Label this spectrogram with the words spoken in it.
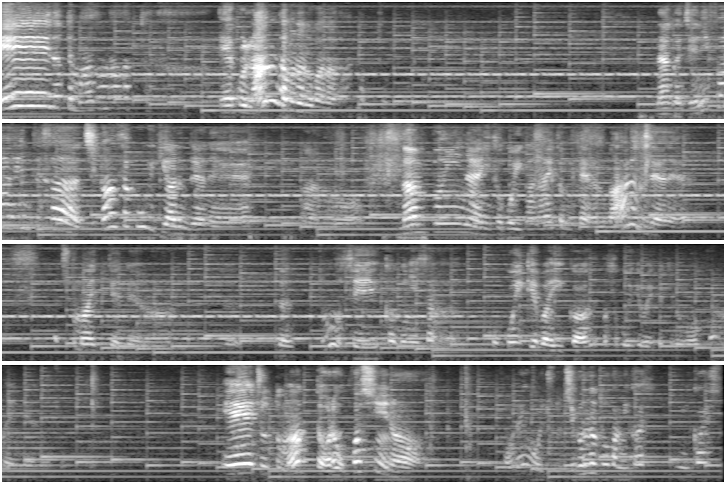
えー、だって窓なかったな。えー、これランダムなのかななんかジェニファー編ってさ、時間差攻撃あるんだよね。あの、何分以内にそこ行かないとみたいなのがあるんだよね。ちょっと参ってんだよな。う正確にさ、ここ行けばいいか、あそこ行けばいいかっていうのがわかんないんだよね。えー、ちょっと待って、あれおかしいな。あれ俺ちょっと自分の動画見返す、見返す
